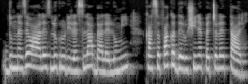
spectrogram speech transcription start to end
Dumnezeu a ales lucrurile slabe ale lumii ca să facă de rușine pe cele tari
